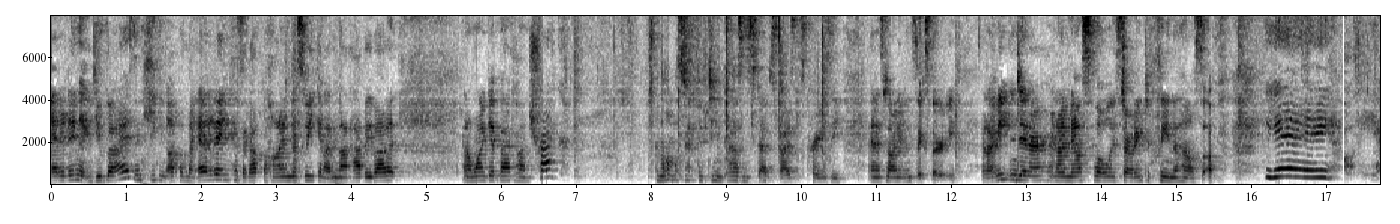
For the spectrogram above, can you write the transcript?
editing you guys and keeping up on my editing because I got behind this week and I'm not happy about it. And I want to get back on track. I'm almost at 15,000 steps, guys. It's crazy. And it's not even 6.30. And I've eaten dinner and I'm now slowly starting to clean the house up. Yay! Oh, here.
